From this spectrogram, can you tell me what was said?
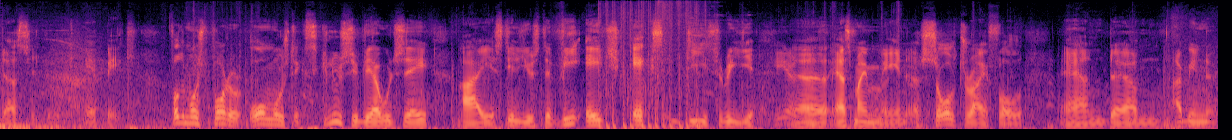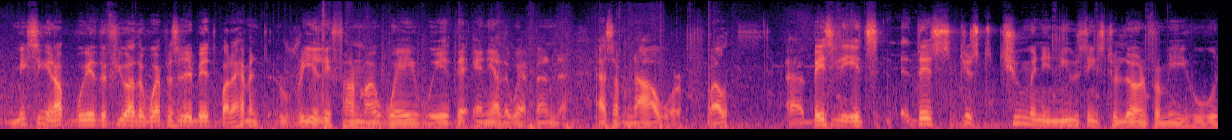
does look epic. For the most part, or almost exclusively, I would say, I still use the VHX-D3 uh, as my main assault rifle. And um, I've been mixing it up with a few other weapons a little bit, but I haven't really found my way with any other weapon as of now, or, well, uh, basically, it's there's just too many new things to learn for me who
